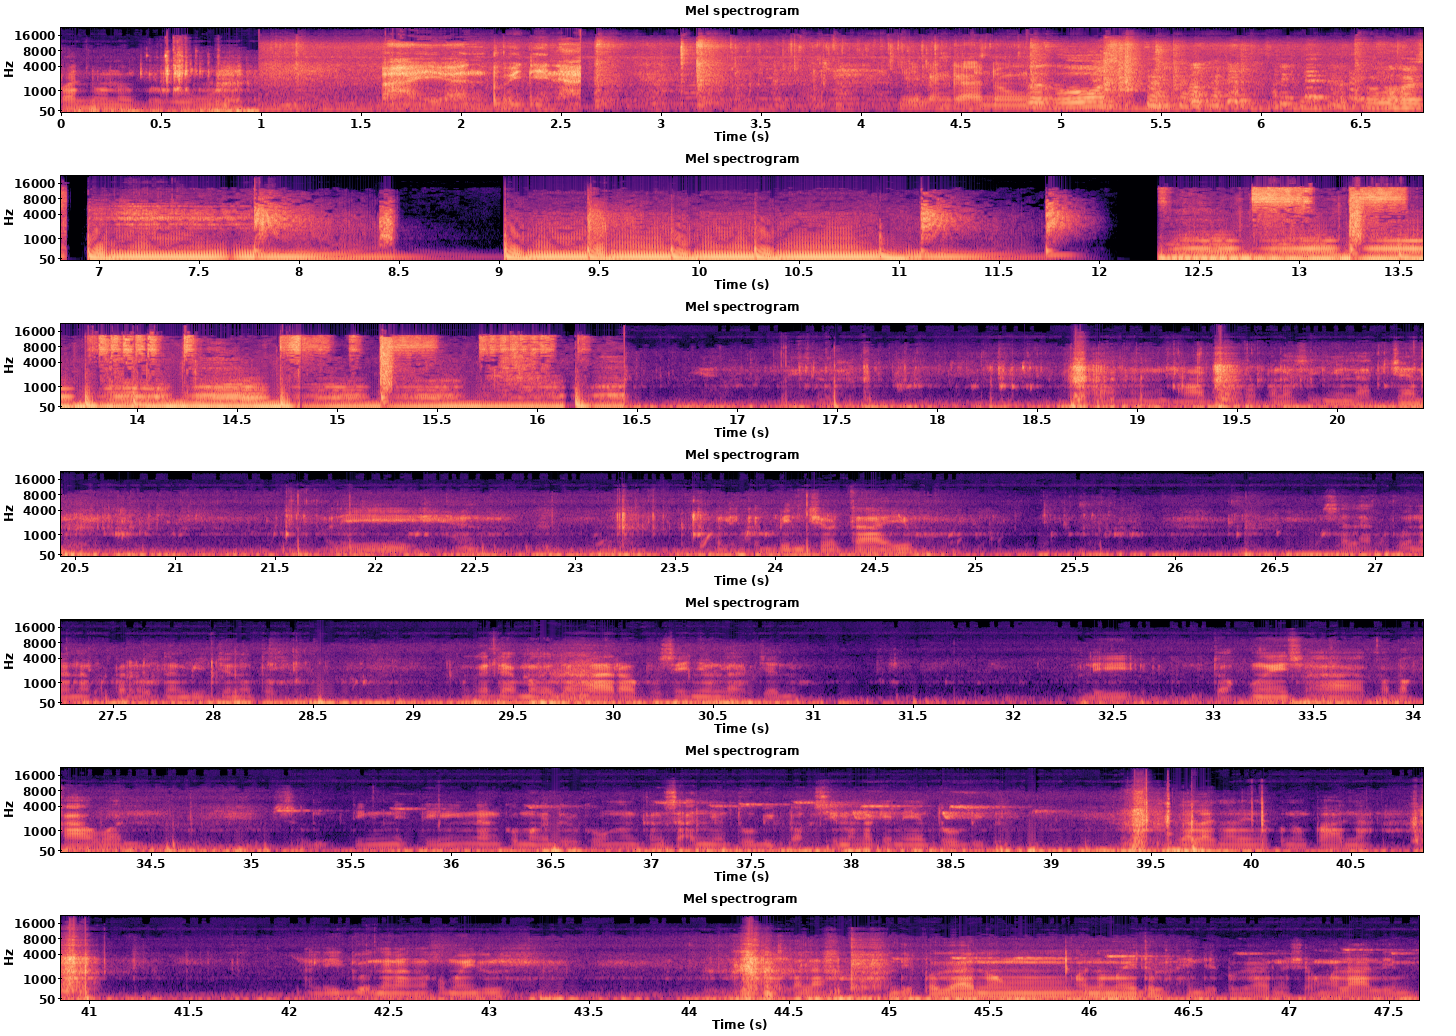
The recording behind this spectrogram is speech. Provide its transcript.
pan no nagbubungon. Ayan, pwede na. Hindi lang ganong Host. dyan. No? Bali, dito ako ngayon sa Kabakawan. So, ting tingnan ko mga idol kung hanggang saan yung tubig pa kasi malaki na yung tubig. Dala na rin ako ng pana. Naligo na lang ako mga idol. Ito pala, hindi pa ganong ano mga idol, hindi pa gaano siyang malalim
